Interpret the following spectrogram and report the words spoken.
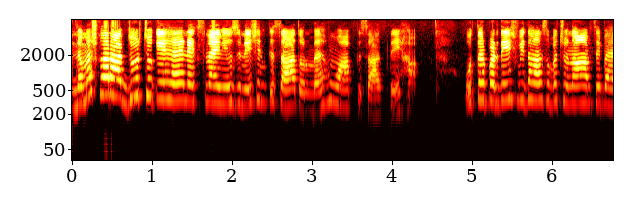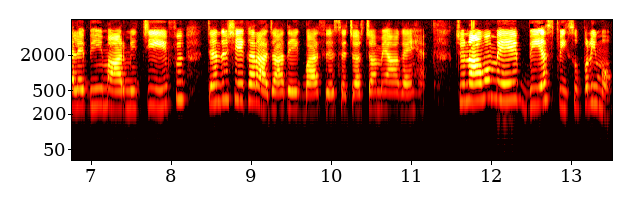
नमस्कार, आप जुड़ चुके हैं नेक्स्ट नाइन न्यूज़ नेशन के साथ और मैं हूँ आपके साथ नेहा। उत्तर प्रदेश विधानसभा चुनाव से पहले भीम आर्मी चीफ चंद्रशेखर आज़ाद एक बार फिर से चर्चा में आ गए हैं। चुनावों में बीएसपी सुप्रीमो,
